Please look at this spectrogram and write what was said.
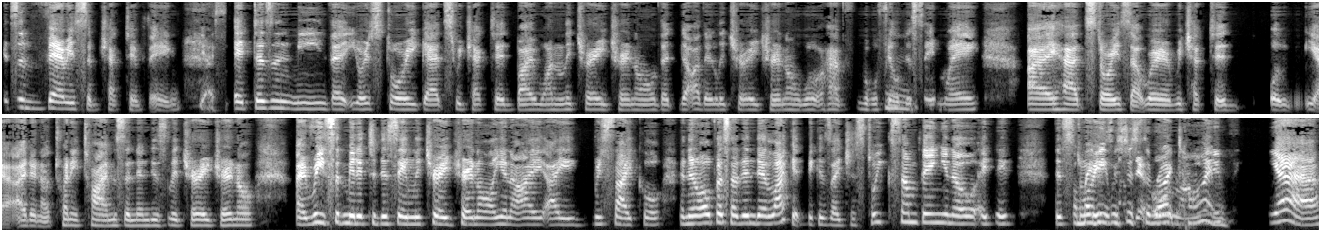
It's a very subjective thing. Yes. It doesn't mean that your story gets rejected by one literary journal that the other literary journal will have will feel mm. the same way. I had stories that were rejected well, yeah, I don't know, 20 times. And then this literary journal, I resubmitted to the same literary journal, you know, I, I recycle and then all of a sudden they like it because I just tweak something, you know, it, it the story. maybe it was just the right time. Yeah.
